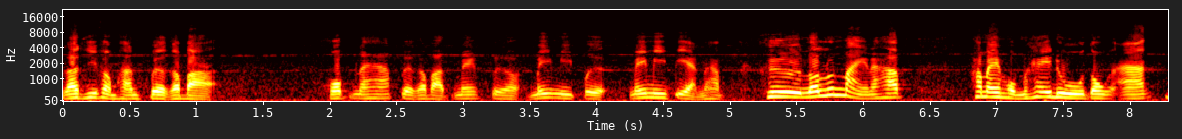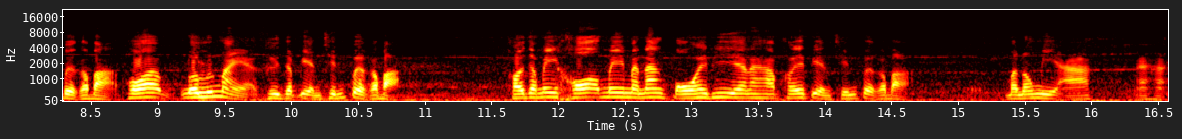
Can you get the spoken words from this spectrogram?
แล้วที่สำคัญเปลือกกระบะ รบนะฮะเปลือกกระบะไม่เปลือกไม่มีเปลือกไม่มีเปลี่ยนนะครับ คือรถรุ่นใหม่นะครับทำไมผมให้ดูตรงอาร์คเปลือกกระบะ เพราะว่ารถรุ่นใหม่อะคือจะเปลี่ยนชิ้นเปลือกกระบะเขาจะไม่เคาะไม่มานั่งโปให้พี่นะครับเขาจะเปลี่ยนชิ้นเปลือกกระบะ มันต้องมีอาร์คนะฮะ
